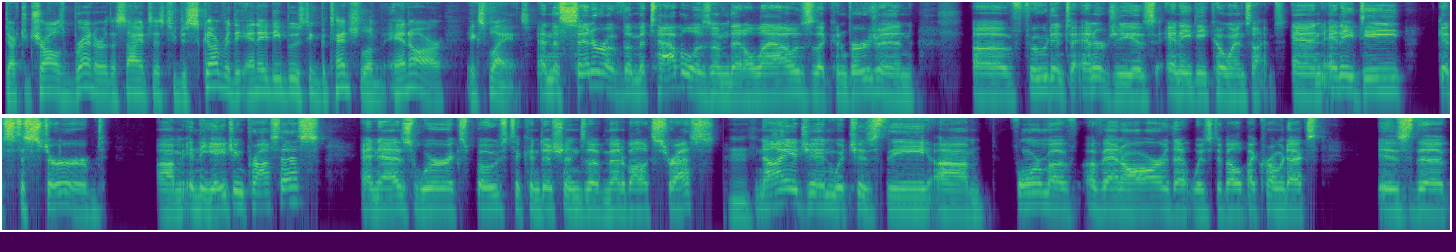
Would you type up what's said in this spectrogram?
Dr. Charles Brenner, the scientist who discovered the NAD boosting potential of NR, explains. And the center of the metabolism that allows the conversion of food into energy is NAD coenzymes. And NAD gets disturbed um, in the aging process. And as we're exposed to conditions of metabolic stress, mm. Niagen, which is the um, form of, of NR that was developed by Chromadex is the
